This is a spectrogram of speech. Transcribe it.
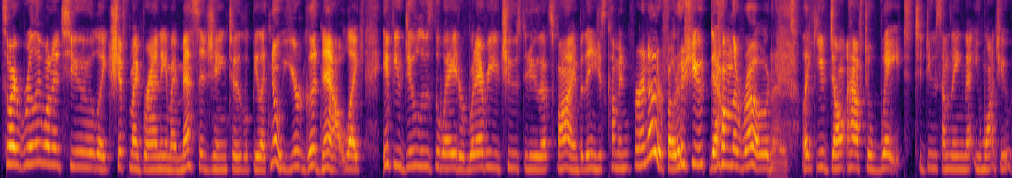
So so I really wanted to like shift my branding and my messaging to be like, no, you're good now. Like if you do lose the weight or whatever you choose to do, that's fine. But then you just come in for another photo shoot down the road. Right. Like you don't have to wait to do something that you want to.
